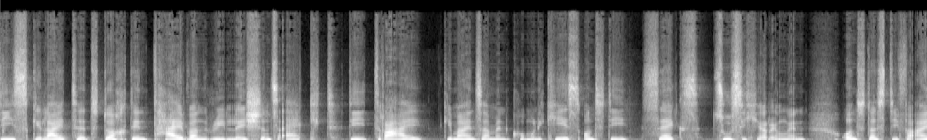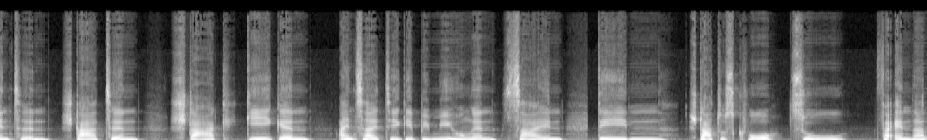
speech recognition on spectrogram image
dies geleitet durch den Taiwan Relations Act, die drei gemeinsamen Kommuniqués und die sechs Zusicherungen und dass die Vereinten Staaten stark gegen einseitige Bemühungen seien, den Status quo zu verändern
